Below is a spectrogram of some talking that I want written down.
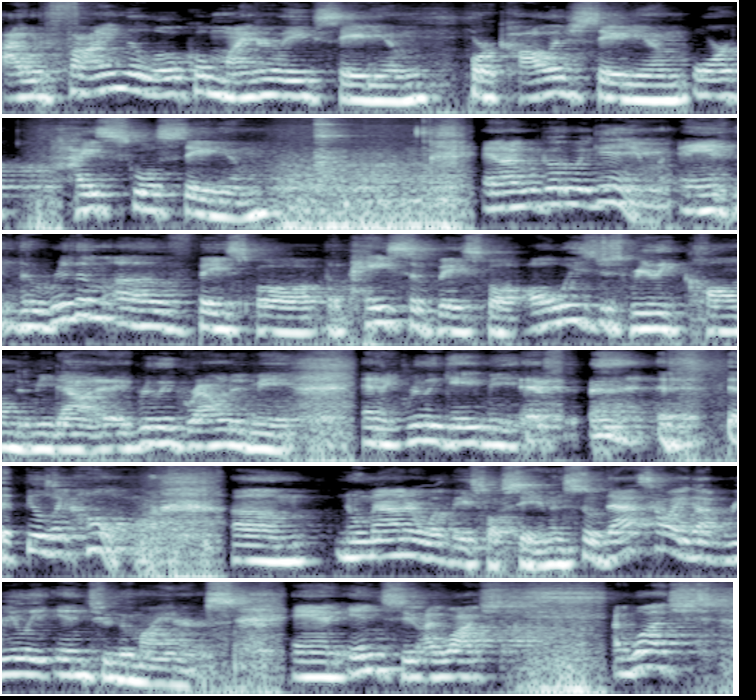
I would find the local minor league stadium or college stadium or high school stadium and I would go to a game. And the rhythm of baseball, the pace of baseball, always just really calmed me down. It, really grounded me, and it really gave me. It, it, it feels like home, um, no matter what baseball stadium. And so that's how I got really into the minors and into. I watched. I watched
